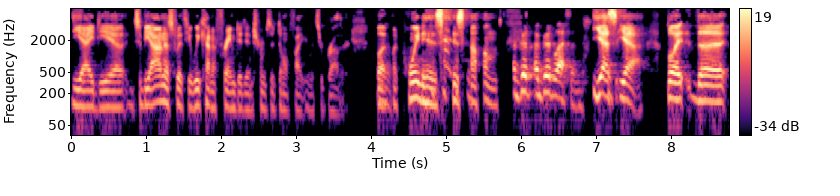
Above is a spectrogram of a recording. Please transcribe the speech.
the idea to be honest with you we kind of framed it in terms of don't fight with your brother. But mm. my point is is um a good a good lesson. Yes yeah. But the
